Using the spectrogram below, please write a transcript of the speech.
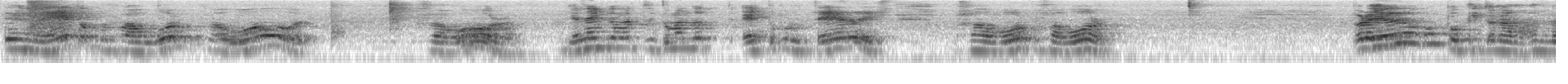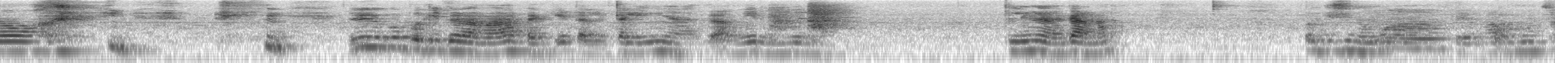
te reto, por favor, por favor. Por favor. Ya saben que me estoy tomando esto por ustedes. Por favor, por favor. Pero yo digo un poquito nada más, no. yo digo un poquito nada más, aquí, esta, línea de acá, miren, miren. Esta línea de acá, ¿no? Porque si no, no, pegaba mucho.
